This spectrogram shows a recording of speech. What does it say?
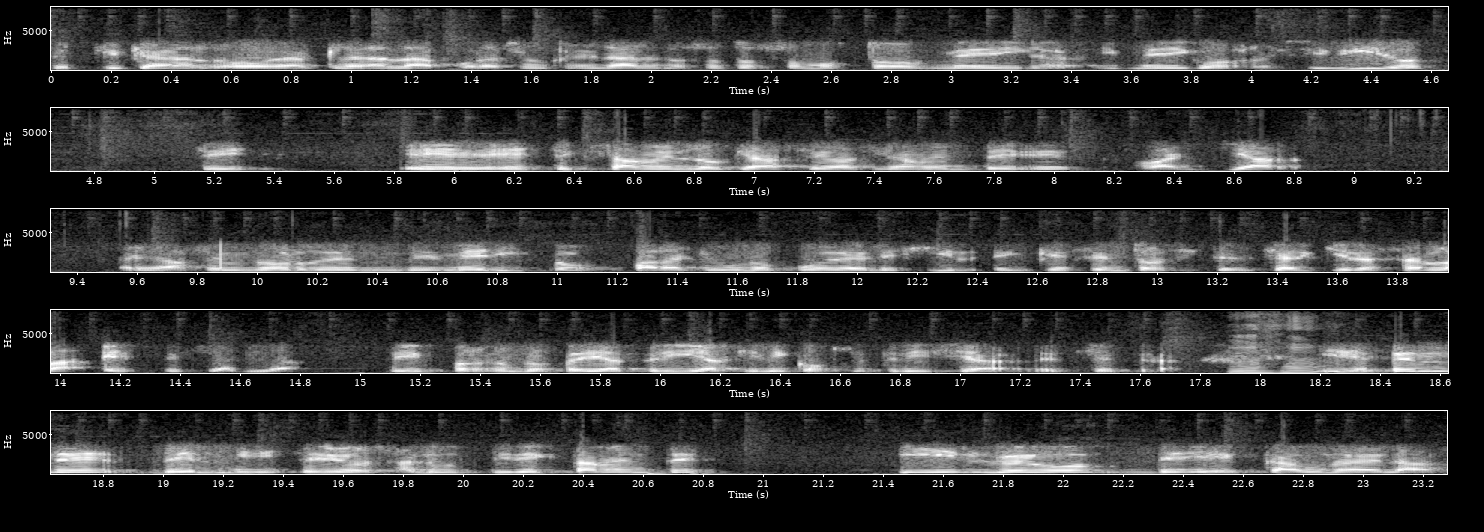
de explicar o de aclarar a la población general, nosotros somos todos médicas y médicos recibidos, ¿sí? Eh, este examen lo que hace básicamente es rankear, eh, hacer un orden de mérito para que uno pueda elegir en qué centro asistencial quiere hacer la especialidad, ¿sí? Por ejemplo, pediatría, ginecobstetricia, etcétera. Y depende del Ministerio de Salud directamente y luego de cada una de las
